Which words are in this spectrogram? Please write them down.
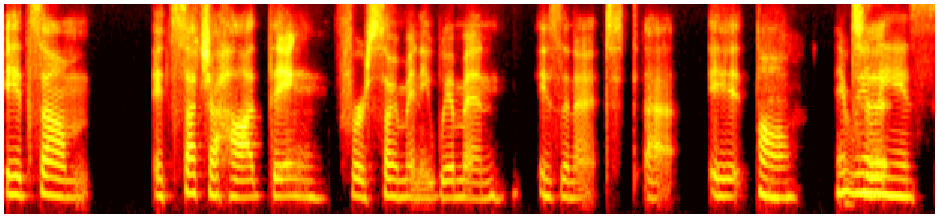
It's um it's such a hard thing for so many women, isn't it? Uh, it oh, it really to, is.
